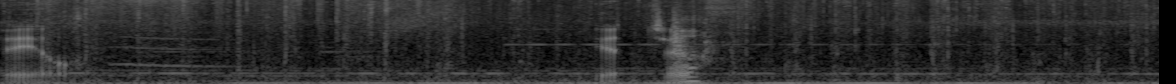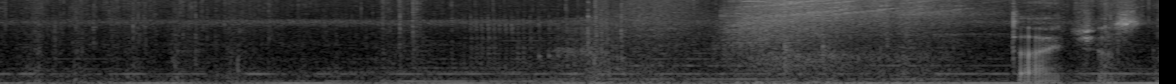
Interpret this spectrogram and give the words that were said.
fail. Yet, uh, digest. No,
